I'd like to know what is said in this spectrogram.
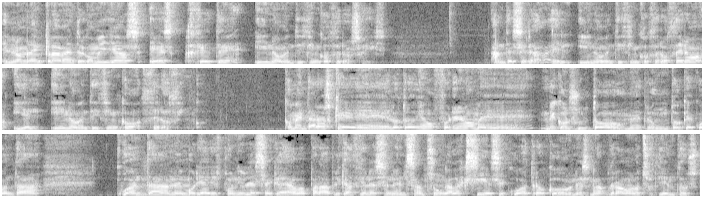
El nombre en clave, entre comillas, es GT i9506. Antes era el i9500 y el i9505. Comentaros que el otro día un forero me, me consultó, me preguntó que cuánta cuánta memoria disponible se quedaba para aplicaciones en el Samsung Galaxy S4 con Snapdragon 800.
